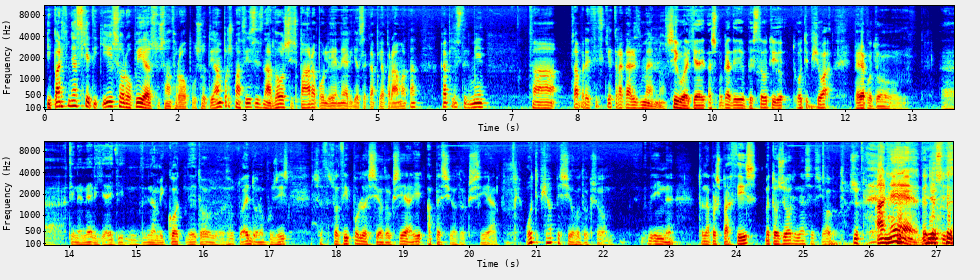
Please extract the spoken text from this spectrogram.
υπάρχει μια σχετική ισορροπία στους ανθρώπους ότι αν προσπαθήσεις να δώσεις πάρα πολύ ενέργεια σε κάποια πράγματα κάποια στιγμή θα, θα βρεθείς και τρακαρισμένος. Σίγουρα και ας πούμε κάτι, πιστεύω ότι ό,τι πιο α- πέρα από το, α, την ενέργεια ή την δυναμικότητα ή το, το, το έντονο που ζεις στο, στο δίπολο αισιοδοξία ή απεσιοδοξία ό,τι πιο απεσιόδοξο είναι το να προσπαθείς με το ζόρι να είσαι αισιόδοξος. Α ναι, δεν το Είναι συζητάμε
